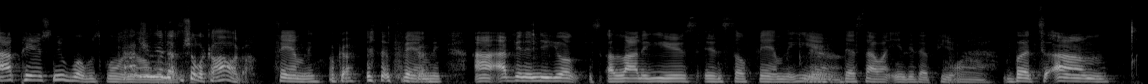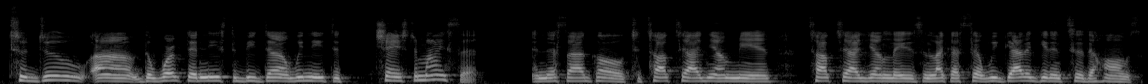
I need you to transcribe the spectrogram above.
our parents knew what was going How did on you with end up in. Sylacauga? Family. Okay. family. Uh, I've been in New York a lot of years, and so family here. Yeah. That's how I ended up here. Wow. But um, to do um, the work that needs to be done, we need to change the mindset, and that's our goal: to talk to our young men, talk to our young ladies, and like I said, we got to get into the homes.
